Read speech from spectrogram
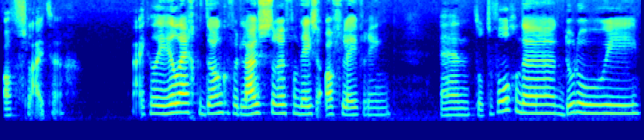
afsluiter. Nou, ik wil je heel erg bedanken voor het luisteren van deze aflevering. En tot de volgende. Doei doei.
